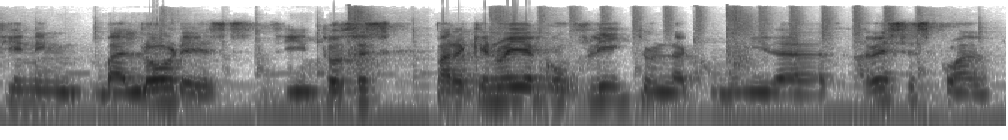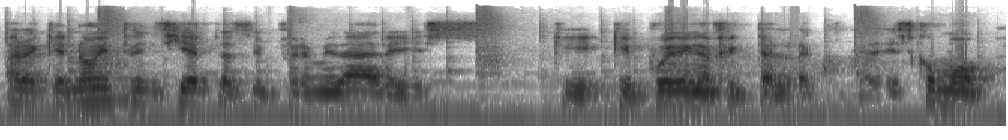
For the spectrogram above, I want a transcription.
tienen valores, ¿sí? entonces para que no haya conflicto en la comunidad, a veces para que no entren ciertas enfermedades que, pueden afectar a la comunidad. Es como,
